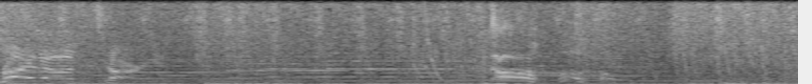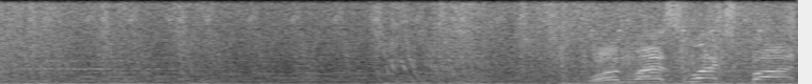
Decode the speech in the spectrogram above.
Right on target! Oh! One last Lexbot!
